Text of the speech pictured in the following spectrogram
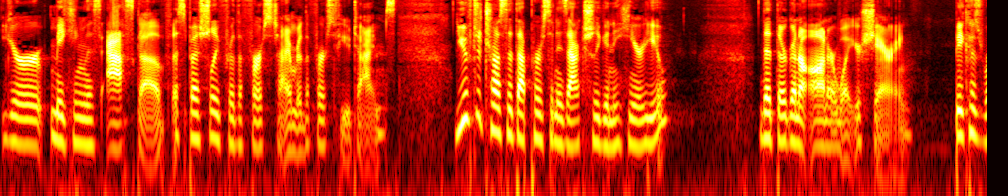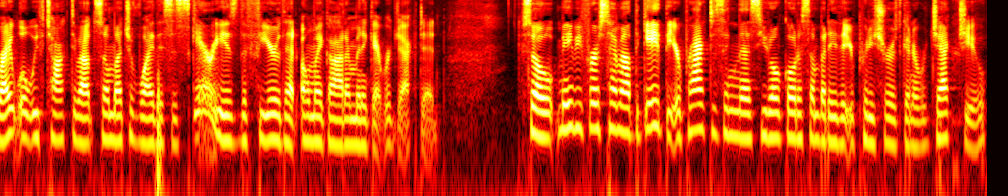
you're making this ask of especially for the first time or the first few times you have to trust that that person is actually going to hear you that they're going to honor what you're sharing. Because right what we've talked about so much of why this is scary is the fear that oh my god i'm going to get rejected so maybe first time out the gate that you're practicing this you don't go to somebody that you're pretty sure is going to reject you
